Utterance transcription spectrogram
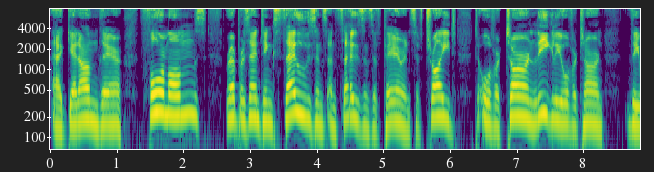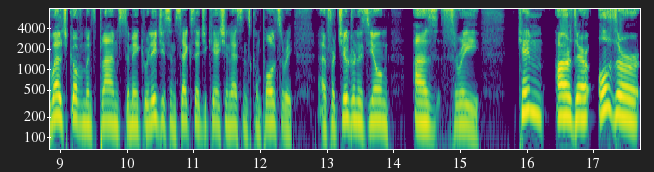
Uh, get on there. Four mums representing thousands and thousands of parents have tried to overturn, legally overturn, the Welsh Government's plans to make religious and sex education lessons compulsory uh, for children as young as three. Kim, are there other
